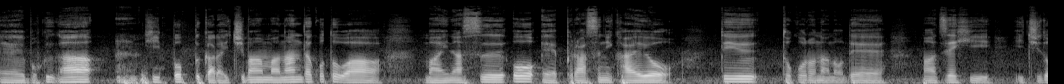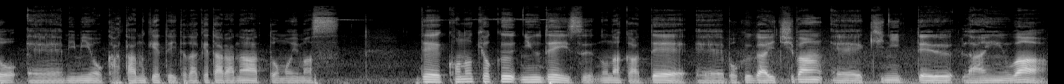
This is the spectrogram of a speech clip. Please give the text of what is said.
え僕が ヒップホップから一番学んだことはマイナスを、えプラスに変えようっていうところなので、まあ、ぜひ一度、え耳を傾けていただけたらなと思います。でこの曲「NewDays」の中で、えー僕が一番、えー気に入っているラインは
